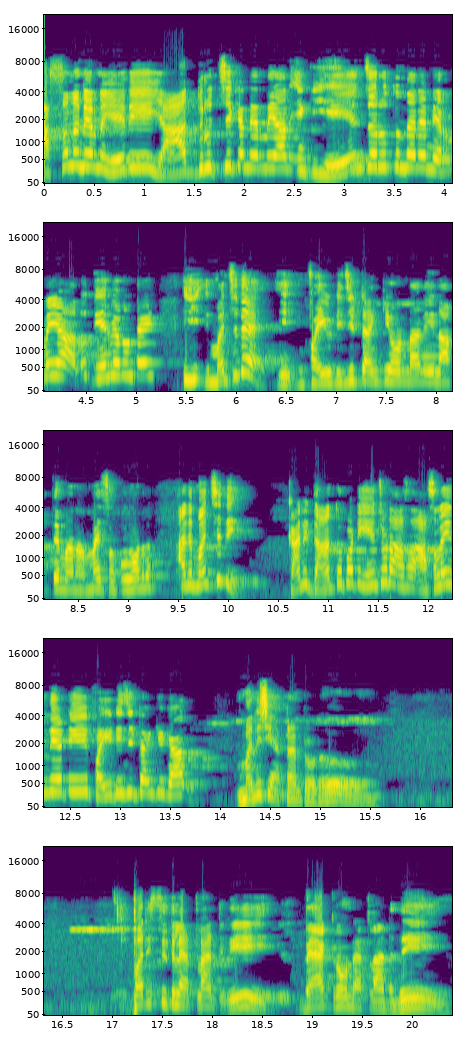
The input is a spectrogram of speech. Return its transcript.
అసలు నిర్ణయం ఏది? యాదృచ్ఛిక నిర్ణయాలు. ఇంక ఏం జరుగుతుందనే నిర్ణయాలు దేని మీద ఉంటాయి? ఈ మంచిదే. ఈ ఫైవ్ డిజిట్ అంకి ఉండాలి లేకపోతే మన అమ్మాయి సుఖంగా ఉండదు. అది మంచిది. కానీ దాంతోపాటు ఏం చూడ అసలు అసలైంది ఏంటి? ఫైవ్ డిజిట్ అంకి కాదు. మనిషి ఎట్లాంటోడు? పరిస్థితులు ఎట్లాంటివి? బ్యాక్గ్రౌండ్ ఎట్లాంటిది?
